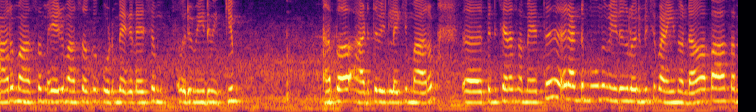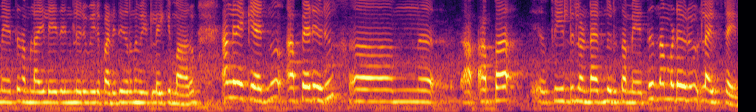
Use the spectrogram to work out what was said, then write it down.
ആറ് മാസം ഏഴ് മാസമൊക്കെ കൂടുമ്പോൾ ഏകദേശം ഒരു വീട് വിൽക്കും. അപ്പോൾ അടുത്ത വീട്ടിലേക്ക് മാറും. പിന്നെ ചില സമയത്ത് രണ്ട് മൂന്ന് വീടുകൾ ഒരുമിച്ച് പണിയുന്നുണ്ടാകും അപ്പോൾ ആ സമയത്ത് നമ്മൾ അതിൽ ഏതെങ്കിലും ഒരു വീട് പണി തീർന്ന വീട്ടിലേക്ക് മാറും. അങ്ങനെയൊക്കെ ആയിരുന്നു അപ്പയുടെ ഒരു അപ്പ ഫീൽഡിലുണ്ടായിരുന്ന ഒരു സമയത്ത് നമ്മുടെ ഒരു ലൈഫ് സ്റ്റൈൽ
